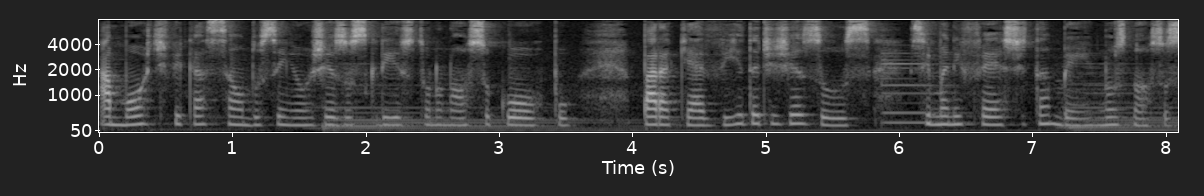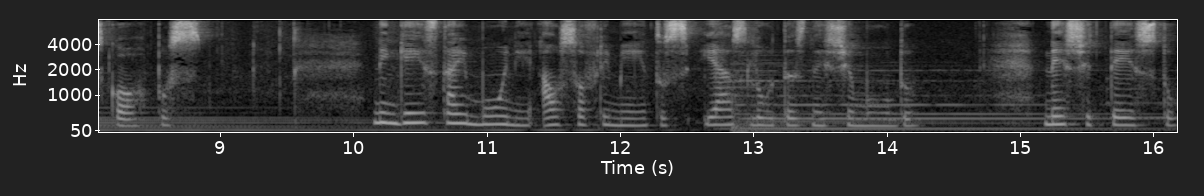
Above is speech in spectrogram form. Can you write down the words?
a mortificação do Senhor Jesus Cristo no nosso corpo, para que a vida de Jesus se manifeste também nos nossos corpos. Ninguém está imune aos sofrimentos e às lutas neste mundo. Neste texto,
